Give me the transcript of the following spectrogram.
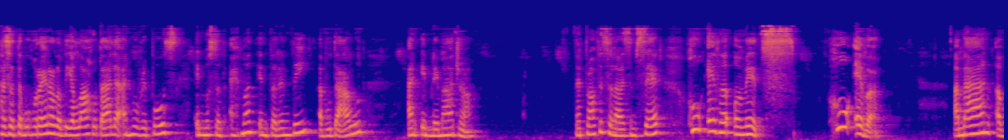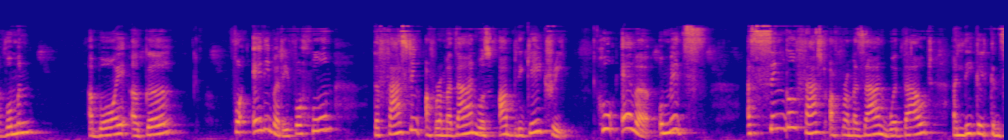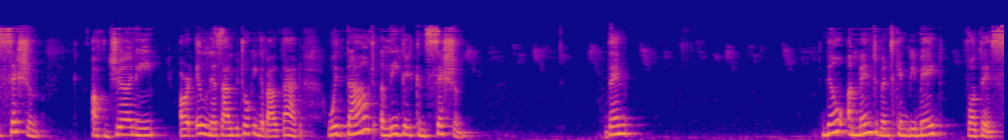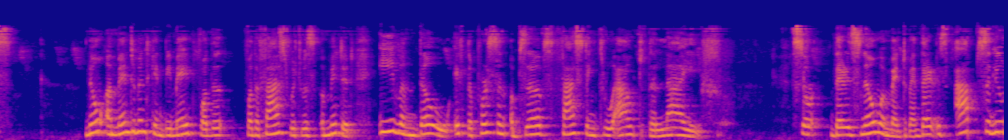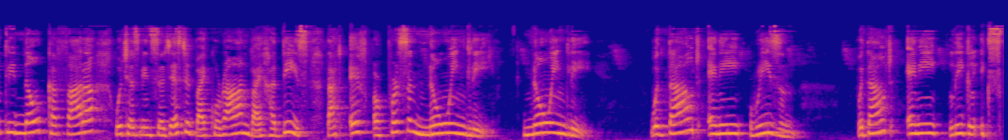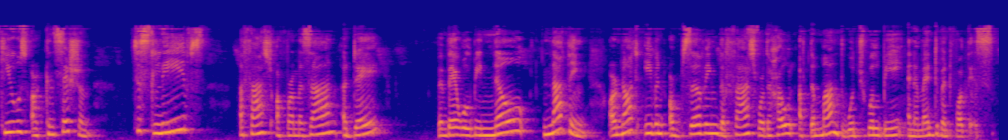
Hazrat Abu Huraira radiallahu ta'ala anhu reports in Musnad Ahmad, in Tirmidhi, Abu Dawood, and Ibn Majah that Prophet said, Whoever omits, whoever, a man, a woman, a boy, a girl, for anybody for whom the fasting of Ramadan was obligatory, whoever omits a single fast of Ramadan without a legal concession of journey or illness, I'll be talking about that, without a legal concession, then no amendment can be made for this. No amendment can be made for the for the fast which was omitted, even though if the person observes fasting throughout the life. So there is no amendment. There is absolutely no kafara which has been suggested by Quran, by Hadith, that if a person knowingly knowingly, without any reason, without any legal excuse or concession, just leaves a fast of Ramadan a day, then there will be no, nothing, or not even observing the fast for the whole of the month, which will be an amendment for this.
